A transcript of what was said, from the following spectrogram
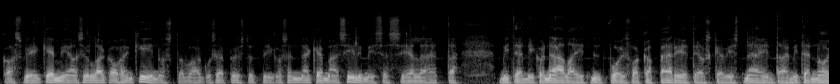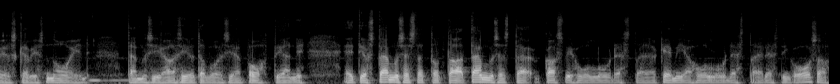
Kasvien kemia on sillä kauhean kiinnostavaa, kun sä pystyt niin sen näkemään silmissä siellä, että miten niin nämä lajit nyt voisi vaikka pärjätä, jos kävisi näin, tai miten noin, jos kävisi noin. Mm-hmm. Tämmöisiä asioita voisi pohtia. Niin, että jos tämmöisestä, tota, tämmöisestä kasvihulluudesta ja kemiahulluudesta edes niin osa,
